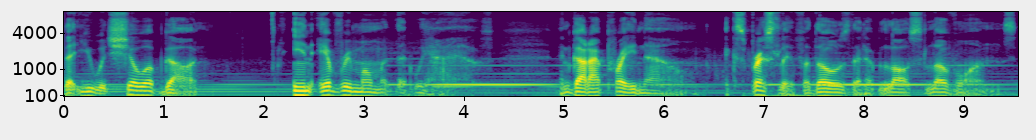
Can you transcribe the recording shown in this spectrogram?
that you would show up, God, in every moment that we have. And God, I pray now expressly for those that have lost loved ones,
